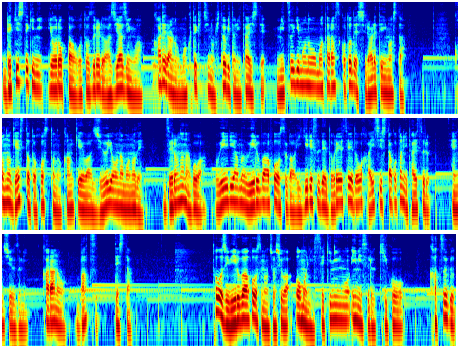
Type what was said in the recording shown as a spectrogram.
歴史的にヨーロッパを訪れるアジア人は彼らの目的地の人々に対して貢ぎ物をもたらすことで知られていました。このゲストとホストの関係は重要なもので075はウィリアム・ウィルバーフォースがイギリスで奴隷制度を廃止したことに対する編集済みからの罰でした。当時ウィルバーフォースの助手は主に責任を意味する記号「担ぐ」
